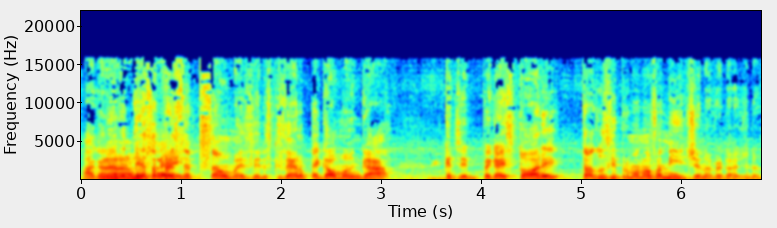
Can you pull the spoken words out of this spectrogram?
A galera Não, tem essa sei. percepção, mas eles quiseram pegar o mangá, quer dizer, pegar a história e traduzir pra uma nova mídia, na verdade, né?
